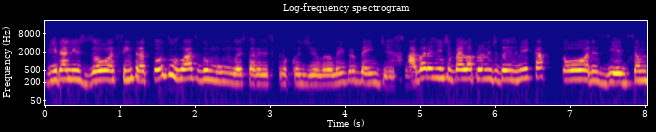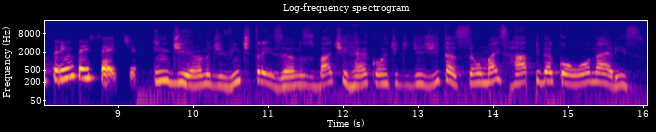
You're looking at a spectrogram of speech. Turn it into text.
Viralizou assim para todos os lados do mundo a história desse crocodilo. Eu lembro bem disso. Agora a gente vai lá para o ano de 2014, edição 37. Indiano de 23 anos bate recorde de digitação mais rápida com o nariz.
